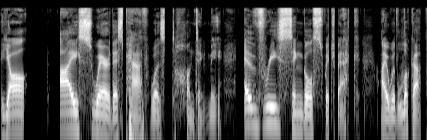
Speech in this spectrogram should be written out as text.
Y'all, I swear this path was taunting me. Every single switchback, I would look up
